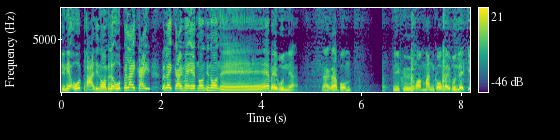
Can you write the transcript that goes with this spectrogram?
ทีนี้โอ้ยผ่าที่นอนไปเลยโอ้ยไปไล่ไก่ไปไล่ไก่ไม่แอบนอนที่นอนแหมใบบุญเนี่ยนะครับผม นี่คือความมันของใบบุญและเจ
